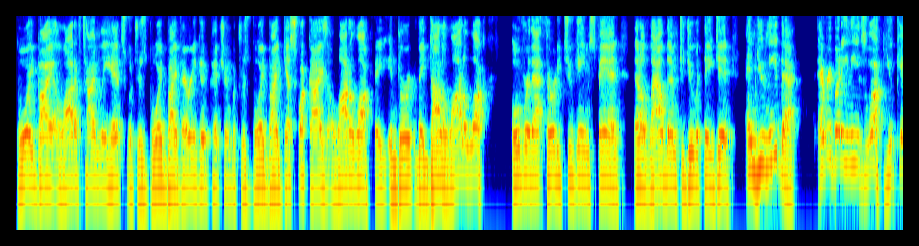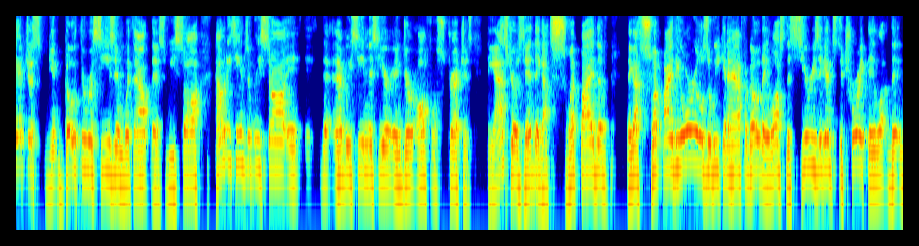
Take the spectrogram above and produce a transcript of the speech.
buoyed by a lot of timely hits, which was buoyed by very good pitching, which was buoyed by guess what, guys? A lot of luck. They endured, they got a lot of luck over that 32 game span that allowed them to do what they did. And you need that Everybody needs luck. You can't just go through a season without this. We saw how many teams have we saw in, have we seen this year endure awful stretches? The Astros did. They got swept by the they got swept by the Orioles a week and a half ago. They lost the series against Detroit. They they,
